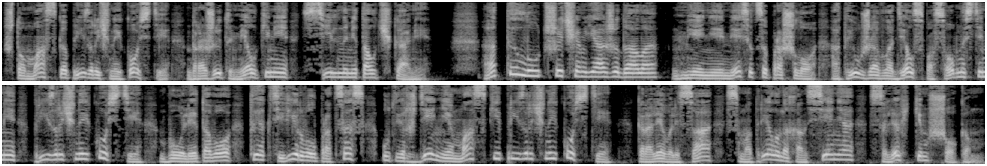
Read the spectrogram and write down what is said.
что маска призрачной кости дрожит мелкими, сильными толчками. «А ты лучше, чем я ожидала. Менее месяца прошло, а ты уже овладел способностями призрачной кости. Более того, ты активировал процесс утверждения маски призрачной кости». Королева леса смотрела на Хансеня с легким шоком.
